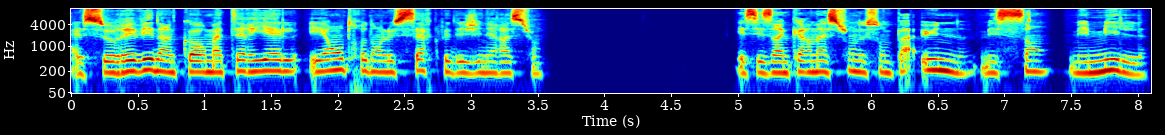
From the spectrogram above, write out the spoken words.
Elle se rêvait d'un corps matériel et entre dans le cercle des générations. Et ces incarnations ne sont pas une, mais cent, mais mille.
